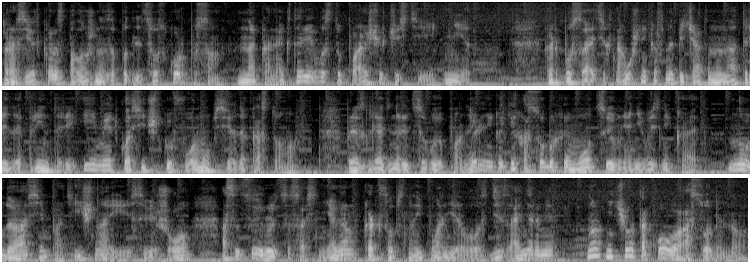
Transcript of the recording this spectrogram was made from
Розетка расположена за подлицо с корпусом, на коннекторе выступающих частей нет. Корпуса этих наушников напечатаны на 3D принтере и имеют классическую форму псевдокастомов. При взгляде на лицевую панель никаких особых эмоций у меня не возникает. Ну да, симпатично и свежо, ассоциируется со снегом, как собственно и планировалось дизайнерами, но ничего такого особенного.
